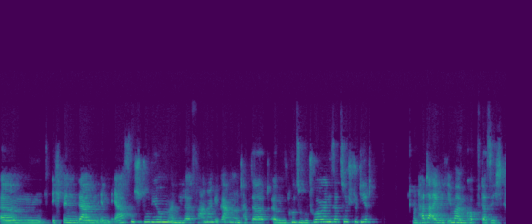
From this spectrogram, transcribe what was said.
Ähm, ich bin dann im ersten Studium an die Leuphana gegangen und habe dort ähm, Kunst- und Kulturorganisation studiert und hatte eigentlich immer im Kopf, dass ich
